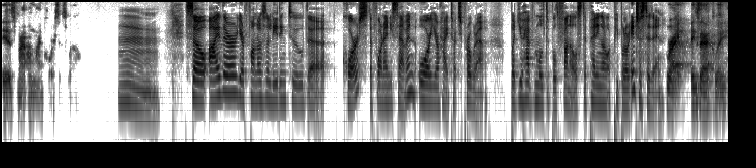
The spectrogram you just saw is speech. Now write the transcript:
is my online course as well. Mm. So either your funnels are leading to the course, the 497, or your high touch program, but you have multiple funnels depending on what people are interested in. Right, exactly.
